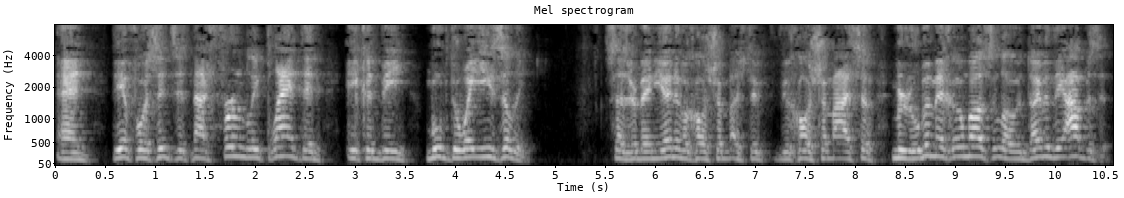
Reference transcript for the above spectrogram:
And therefore, since it's not firmly planted, it could be moved away easily. Says Rabbeinu Yonah v'chol shemasav merubah mechel masalo and time the opposite.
